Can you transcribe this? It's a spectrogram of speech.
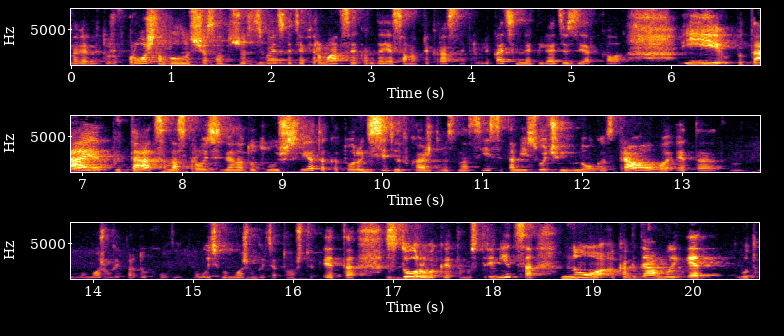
наверное, тоже в прошлом было, но сейчас она тоже развивается, эти аффирмации, когда я самая прекрасная и привлекательная, глядя в зеркало. И пытая, пытаться настроить себя на тот луч света, который действительно в каждом из нас есть, и там есть очень много здравого, это мы можем говорить про духовный путь, мы можем говорить о том, что это здорово к этому стремиться, но когда мы это, вот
